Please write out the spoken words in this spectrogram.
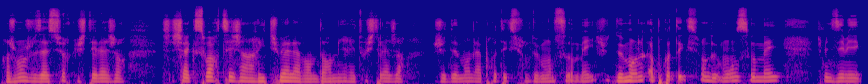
franchement, je vous assure que j'étais là, genre, chaque soir, tu sais, j'ai un rituel avant de dormir et tout. J'étais là, genre, je demande la protection de mon sommeil. Je demande la protection de mon sommeil. Je me disais, mais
